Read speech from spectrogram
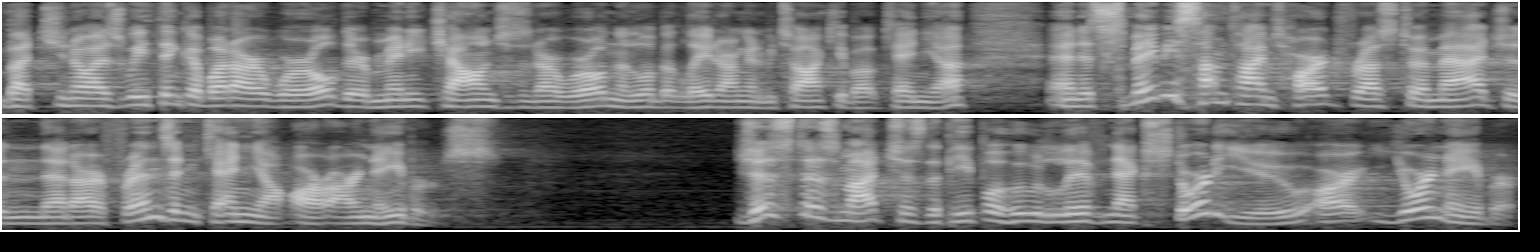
But, you know, as we think about our world, there are many challenges in our world, and a little bit later I'm going to be talking about Kenya. And it's maybe sometimes hard for us to imagine that our friends in Kenya are our neighbors. Just as much as the people who live next door to you are your neighbor.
